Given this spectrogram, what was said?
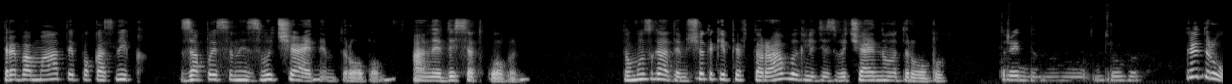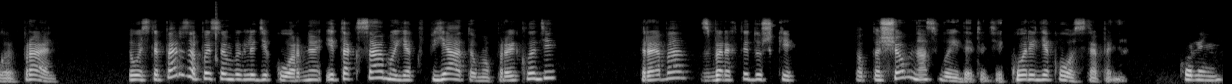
треба мати показник, записаний звичайним дробом, а не десятковим. Тому згадуємо, що таке півтора в вигляді звичайного дробу. Три других. Три других, правильно. То ось тепер записуємо в вигляді корня, і так само, як в п'ятому прикладі, треба зберегти дужки. Тобто, що в нас вийде тоді? Корінь якого степеня? Корінь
